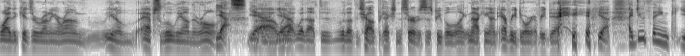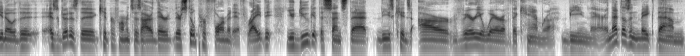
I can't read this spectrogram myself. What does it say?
why the kids are running around, you know, absolutely on their own. Yes, yeah, uh, yeah. Without, without the without the child protection services, people like knocking on every door every day. yeah, I do think you know the as good as the kid performances are, they're they're still performative, right? The- You do get the sense that these kids are very aware of the camera being there, and that doesn't make them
